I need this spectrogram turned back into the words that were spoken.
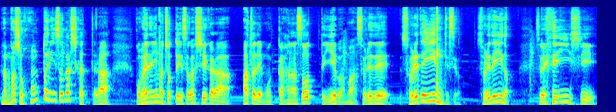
もし本当に忙しかったら、ごめんね、今ちょっと忙しいから、後でもう一回話そうって言えば、まあ、それで、それでいいんですよ。それでいいの。それでいいし、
